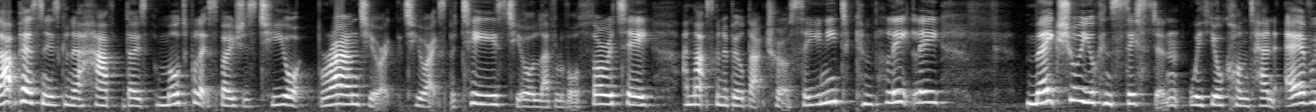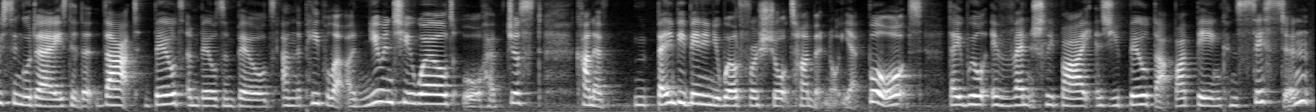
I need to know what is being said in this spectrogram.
that person is going to have those multiple exposures to your brand, to your, to your expertise, to your level of authority, and that's going to build that trust. So you need to completely make sure you're consistent with your content every single day so that that builds and builds and builds. And the people that are new into your world or have just kind of maybe been in your world for a short time but not yet bought they will eventually buy as you build that by being consistent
